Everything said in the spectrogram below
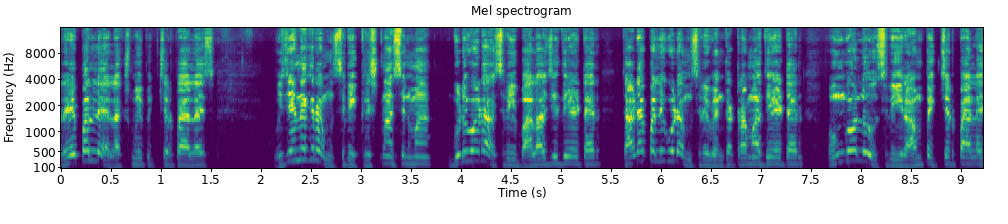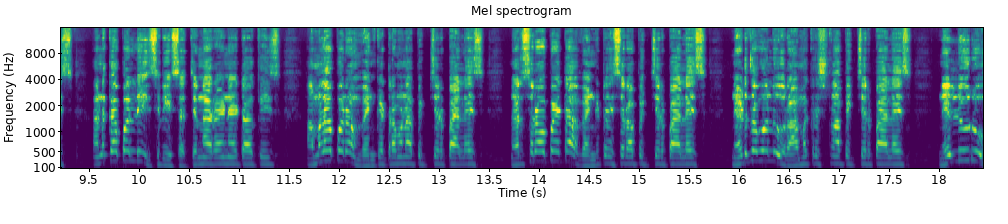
Repalle Lakshmi picture palace Vizianagaram Sri Krishna cinema Gudivada Sri Balaji theatre Tadepalligudem Sri Venkatrama theatre Ongole Sri Ram picture palace Anakapalli Sri Satyanarayana talkies Amalapuram Venkataramana picture palace Narasaraopet Venkateswara picture palace Nidadavolu Ramakrishna picture palace Nellore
